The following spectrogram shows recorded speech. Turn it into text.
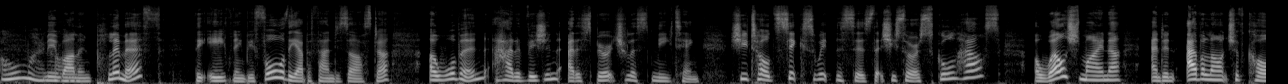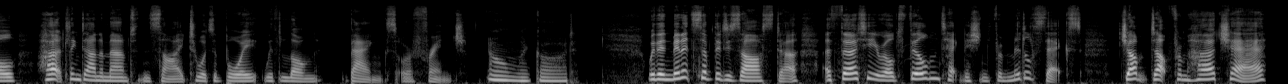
Oh my Meanwhile, God. in Plymouth, the evening before the Aberfan disaster, a woman had a vision at a spiritualist meeting. She told six witnesses that she saw a schoolhouse, a Welsh miner, and an avalanche of coal hurtling down a mountainside towards a boy with long bangs or a fringe. Oh my God. Within minutes of the disaster, a 30 year old film technician from Middlesex jumped up from her chair,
